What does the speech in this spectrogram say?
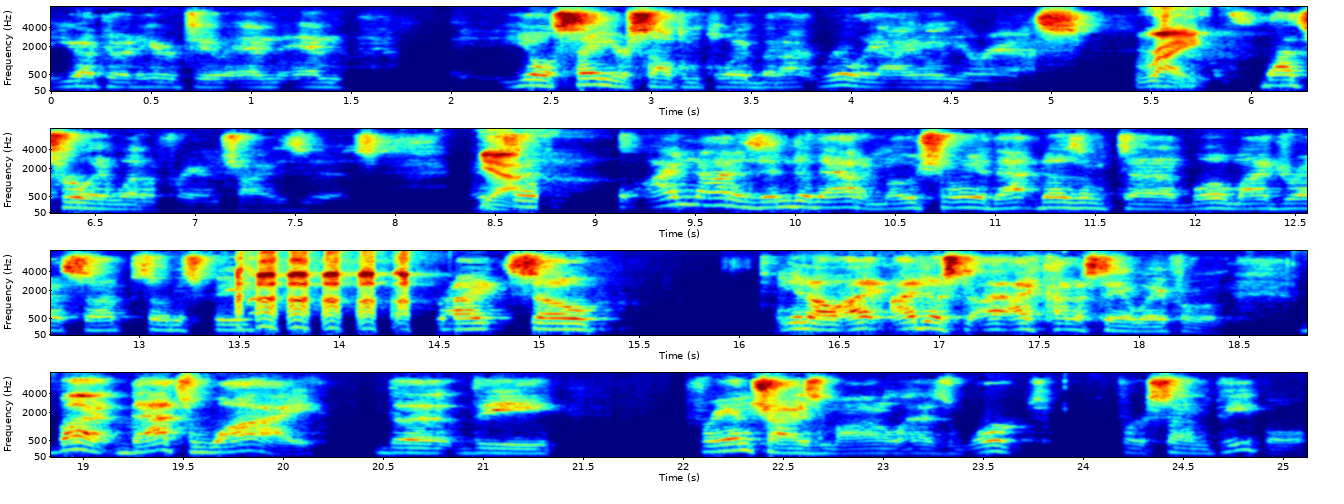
You have to adhere to, and and you'll say you're self-employed, but I really I own your ass. Right. That's really what a franchise is. And Yeah. So I'm not as into that emotionally. That doesn't uh, blow my dress up, so to speak. right? So, you know, I, I just I, I kind of stay away from them. But that's why the the franchise model has worked for some people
